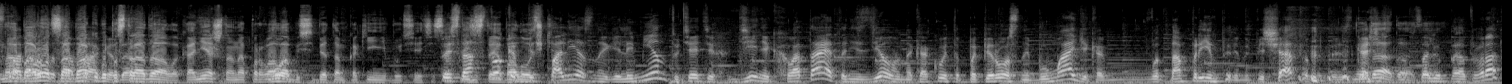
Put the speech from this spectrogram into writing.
Наоборот, собака бы да. пострадала. Конечно, она порвала Вот. бы себе там какие-нибудь эти То есть настолько оболочки. бесполезный элемент, у тебя этих денег хватает, они сделаны на какой-то папиросной бумаге, как вот на принтере напечатаны, то есть Ну качество да, да, абсолютно отврат.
